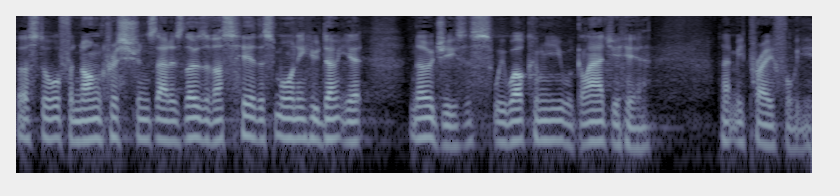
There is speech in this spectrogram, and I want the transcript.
first of all, for non Christians, that is those of us here this morning who don't yet know Jesus. We welcome you. We're glad you're here. Let me pray for you.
